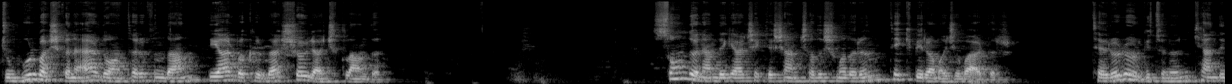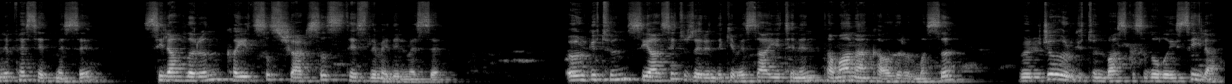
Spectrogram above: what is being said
Cumhurbaşkanı Erdoğan tarafından Diyarbakır'da şöyle açıklandı. Son dönemde gerçekleşen çalışmaların tek bir amacı vardır. Terör örgütünün kendini feshetmesi, silahların kayıtsız şartsız teslim edilmesi. Örgütün siyaset üzerindeki vesayetinin tamamen kaldırılması, bölücü örgütün baskısı dolayısıyla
